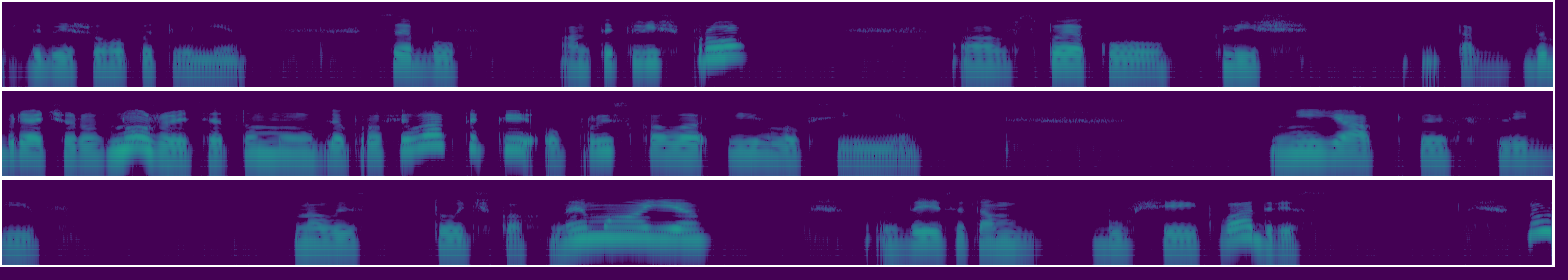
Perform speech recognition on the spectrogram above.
здебільшого петунії. Це був антикліщ Про. Е, В спеку кліщ так добряче розмножується, тому для профілактики оприскала і глоксінії. Ніяких слідів на листочках немає. Здається, там був ще і квадріс. Ну,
